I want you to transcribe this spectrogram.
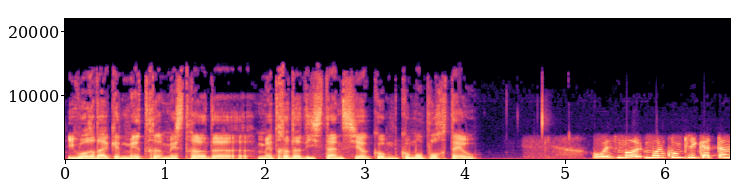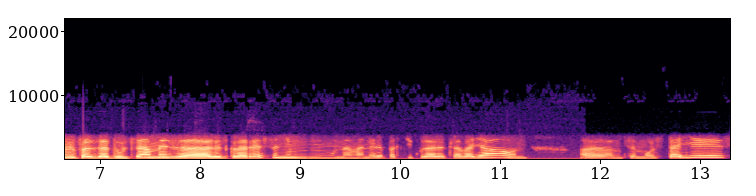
i guardar aquest metre, mestre de, metre de distància, com, com ho porteu? Oh, és molt, molt complicat també pels adults. Eh? A més, a l'Escola Res tenim una manera particular de treballar on eh, fem molts tallers,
